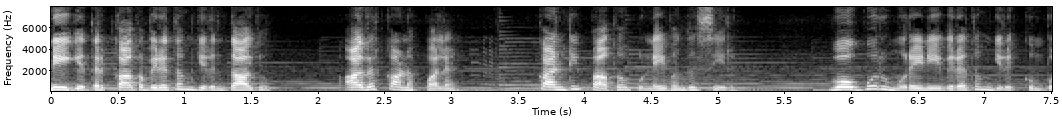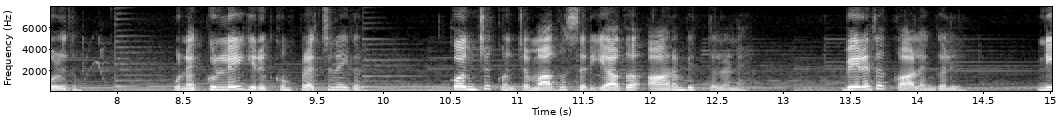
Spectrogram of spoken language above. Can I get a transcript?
நீ எதற்காக விரதம் இருந்தாயோ அதற்கான பலன் கண்டிப்பாக உன்னை வந்து சேரும். ஒவ்வொரு முறை நீ விரதம் இருக்கும் பொழுதும் உனக்குள்ளே இருக்கும் பிரச்சனைகள் கொஞ்சம் கொஞ்சமாக சரியாக ஆரம்பித்துள்ளன. விரத காலங்களில் நீ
